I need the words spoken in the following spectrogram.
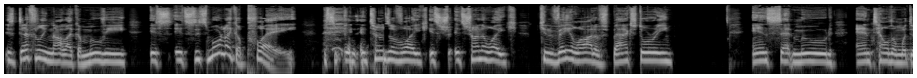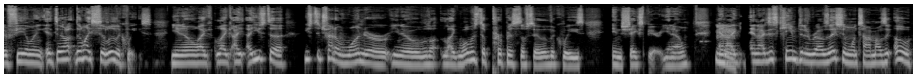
it's definitely not like a movie. It's it's it's more like a play. In, in terms of like it's it's trying to like convey a lot of backstory and set mood and tell them what they're feeling. It, they're, they're like soliloquies, you know, like, like I, I used to, used to try to wonder, you know, like what was the purpose of soliloquies in Shakespeare, you know? Mm. And I, hmm. and I just came to the realization one time, I was like, oh,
